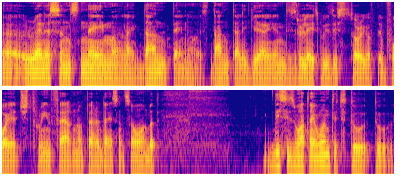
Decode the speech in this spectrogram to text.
uh, Renaissance name uh, like Dante, you know, it's Dante Alighieri, and is related with the story of the voyage through Inferno, Paradise, and so on. But this is what I wanted to to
